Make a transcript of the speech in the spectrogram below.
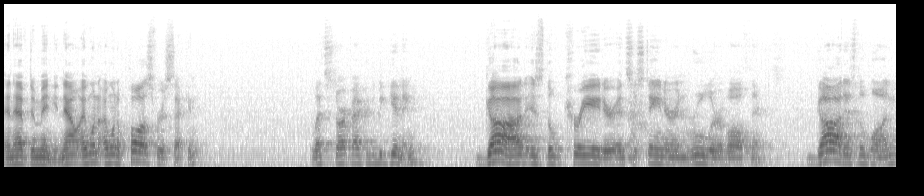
and have dominion. Now, I want, I want to pause for a second. Let's start back at the beginning. God is the creator and sustainer and ruler of all things. God is the one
